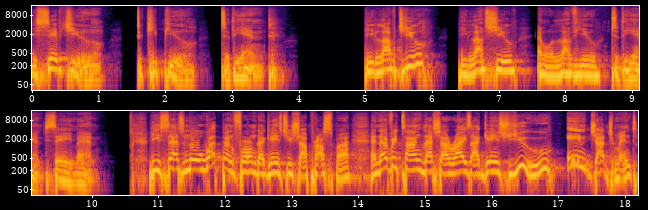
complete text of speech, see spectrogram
He saved you to keep you to the end. He loved you, He loves you, and will love you to the end. Say amen. He says, No weapon formed against you shall prosper, and every tongue that shall rise against you in judgment,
